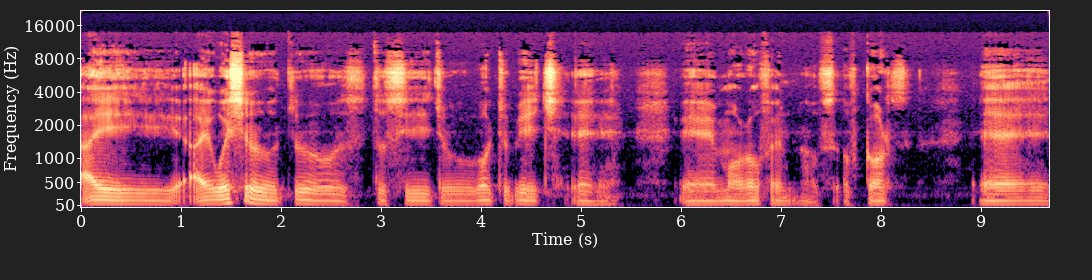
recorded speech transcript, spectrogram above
I I wish you to to see to go to beach uh, uh, more often. Of of course, uh,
